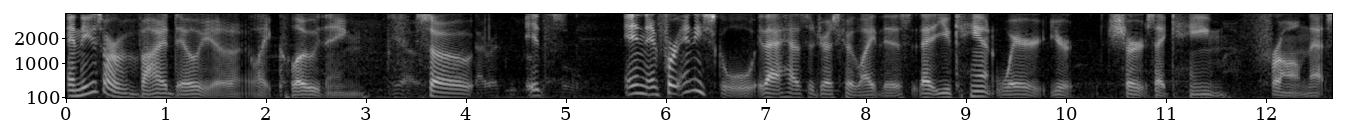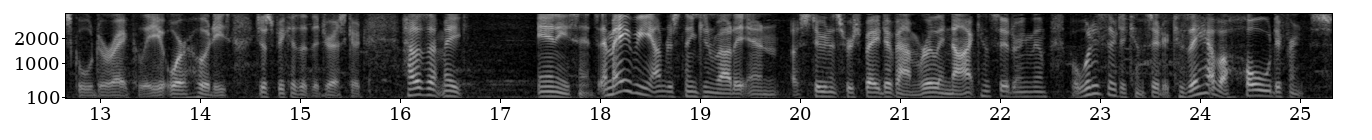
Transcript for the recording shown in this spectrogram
And these are Vidalia like clothing. Yeah. So it's the school. and, and for any school that has a dress code like this, that you can't wear your shirts that came from that school directly or hoodies just because of the dress code. How does that make any sense? And maybe I'm just thinking about it in a student's perspective. I'm really not considering them, but what is there to consider? Because they have a whole different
